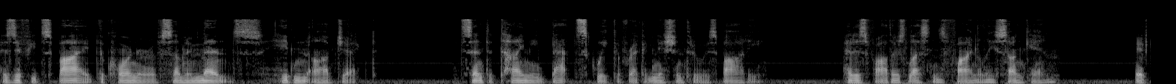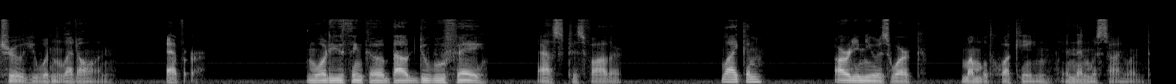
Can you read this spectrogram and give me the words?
as if he'd spied the corner of some immense, hidden object. It sent a tiny bat squeak of recognition through his body. Had his father's lessons finally sunk in? If true, he wouldn't let on. Ever. What do you think about Dubuffet? asked his father. Like him. Already knew his work, mumbled Joaquin, and then was silent.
